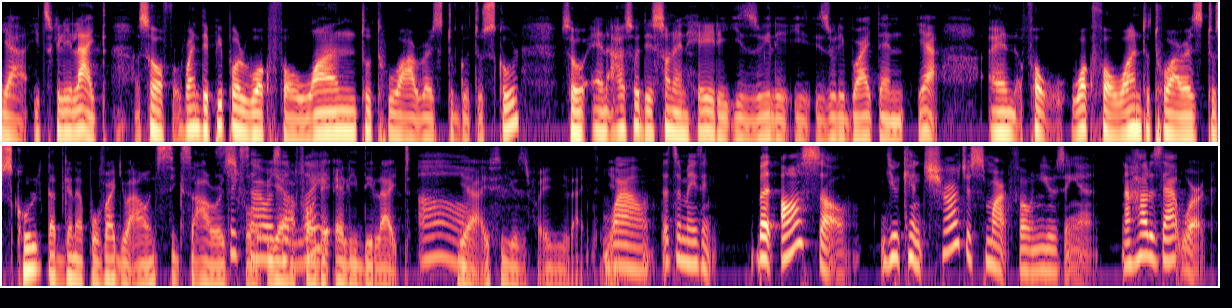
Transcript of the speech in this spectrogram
Yeah, it's really light. So when the people walk for one to two hours to go to school, so and also the sun in Haiti is really is, really bright and yeah, and for walk for one to two hours to school, that gonna provide you around six hours Six for hours yeah for light? the LED light. Oh. yeah, if you use it for LED light. Yeah. Wow, that's amazing. But also, you can charge a smartphone using it. Now, how does that work?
